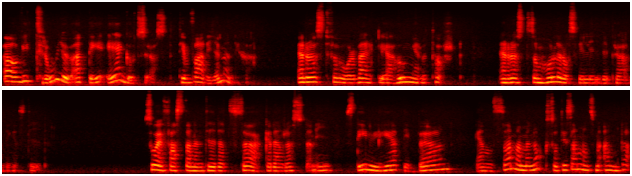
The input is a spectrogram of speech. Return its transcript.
Ja, vi tror ju att det är Guds röst till varje människa. En röst för vår verkliga hunger och törst. En röst som håller oss vid liv i prövningens tid. Så är fastan en tid att söka den rösten i stillhet, i bön, ensamma men också tillsammans med andra.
